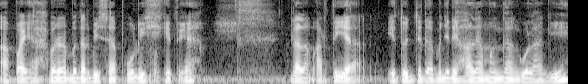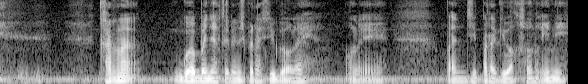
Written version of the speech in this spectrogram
apa ya benar-benar bisa pulih gitu ya. Dalam arti ya itu tidak menjadi hal yang mengganggu lagi karena gue banyak terinspirasi juga oleh oleh Panji Pragiwaksono ini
